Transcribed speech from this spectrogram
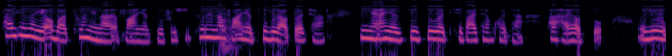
他现在也要把村里那房也租出去，村里那嗯房也租不了多钱，一年也就租个七八千块钱，他还要租，我就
